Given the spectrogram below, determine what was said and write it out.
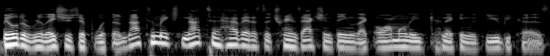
build a relationship with them, not to make not to have it as a transaction thing like, oh, I'm only connecting with you because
